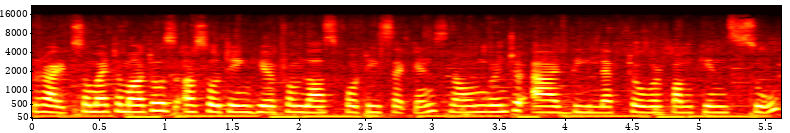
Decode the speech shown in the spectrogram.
Right, so my tomatoes are sauteing here from last 40 seconds. Now I'm going to add the leftover pumpkin soup.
